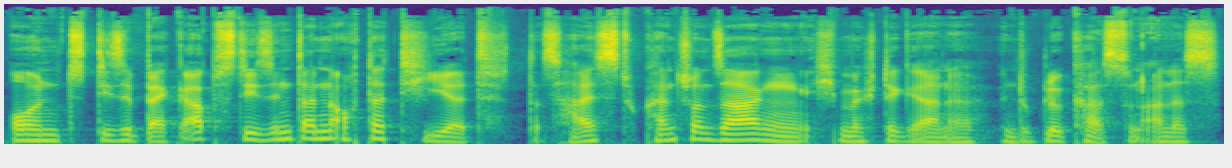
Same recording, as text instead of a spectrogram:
Und diese Backups, die sind dann auch datiert. Das heißt, du kannst schon sagen, ich möchte gerne, wenn du Glück hast und alles,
